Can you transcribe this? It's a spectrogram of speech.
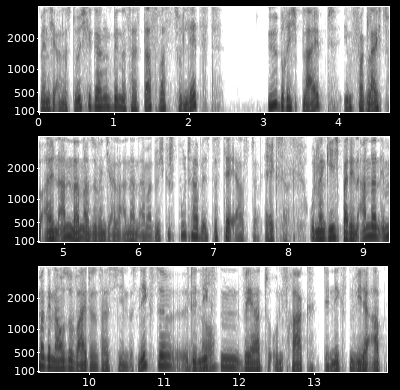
wenn ich alles durchgegangen bin. Das heißt, das, was zuletzt übrig bleibt im Vergleich zu allen anderen, also wenn ich alle anderen einmal durchgespult habe, ist das der erste. Exakt. Und dann gehe ich bei den anderen immer genauso weiter. Das heißt, ich nehme das nächste, äh, den Genau. nächsten Wert und frage den nächsten wieder ab.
